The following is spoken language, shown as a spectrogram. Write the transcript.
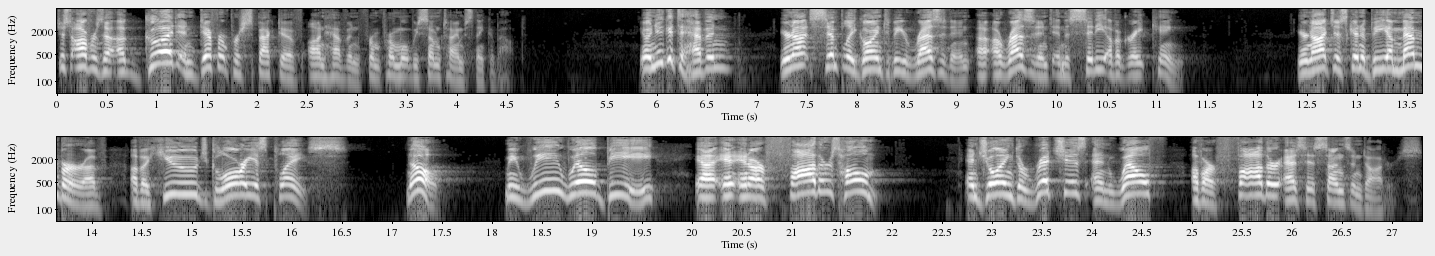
just offers a, a good and different perspective on heaven from, from what we sometimes think about. You know, when you get to heaven, you're not simply going to be resident, a resident in the city of a great king. You're not just going to be a member of, of a huge, glorious place. No. I mean, we will be uh, in, in our Father's home, enjoying the riches and wealth of our Father as his sons and daughters.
